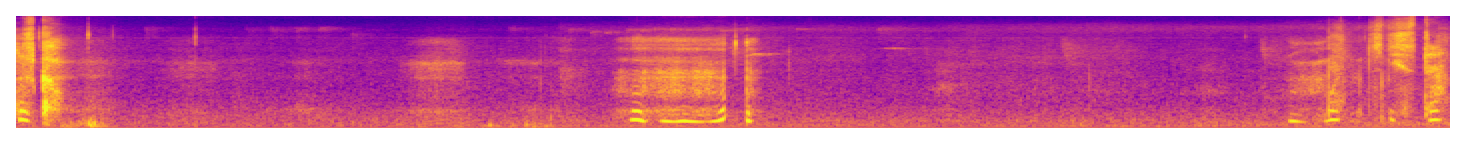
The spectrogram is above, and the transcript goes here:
Let's go. What's this stuff?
